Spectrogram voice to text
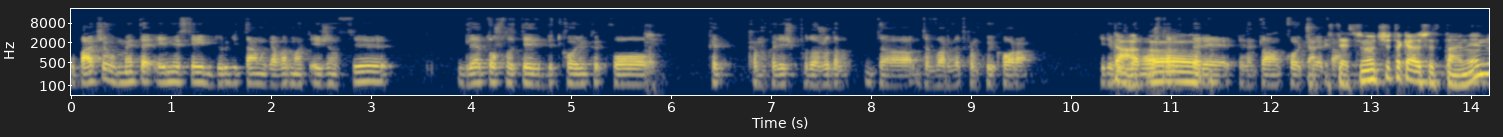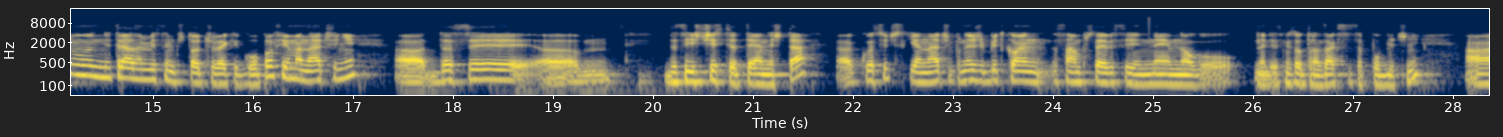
обаче в момента NSA и други там government agency гледат точно за тези биткоини какво, към къде ще продължат да, да, да вървят, към кои хора. Или да, да може да разбере евентуално кой човек. Да, естествено, че така ще стане, но не трябва да мислим, че този човек е глупав. Има начини а, да се а, да се изчистят тези неща. Класическия начин, понеже биткоин сам по себе си не е много, нали, в смисъл транзакции са публични,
